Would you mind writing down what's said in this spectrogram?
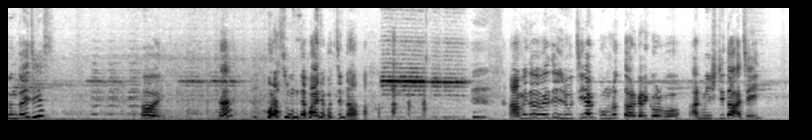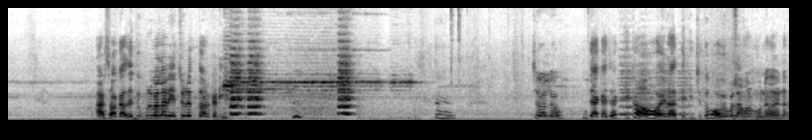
শুনতে পেয়েছিস? ওই হ্যাঁ? ওরা শুনতে পায় না, বলছে না। আমি তো ভেবেছি লুচি আর কুমড়োর তরকারি করব, আর মিষ্টি তো আছেই। আর সকালে দুপুরবেলা এঁচড়ের তরকারি। চলো, দেখা যাক কি খাওয়া হয়। রাতে কিছু তো হবে বলে আমার মনে হয় না।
